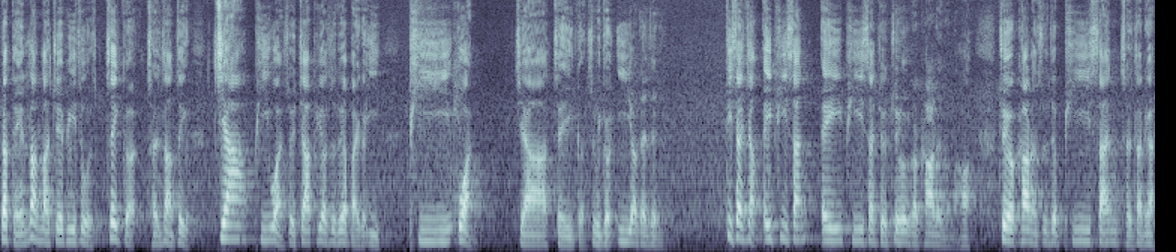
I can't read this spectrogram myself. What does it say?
那等于 lambda j p two 这个乘上这个加 p one，所以加 p one 是不是要摆个一 p one 加这一个是不是一个一要在这里？第三项 a p 三 a p 三就是最后一个 column 了嘛？哈，最后 column 是这 p 三乘上，你看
